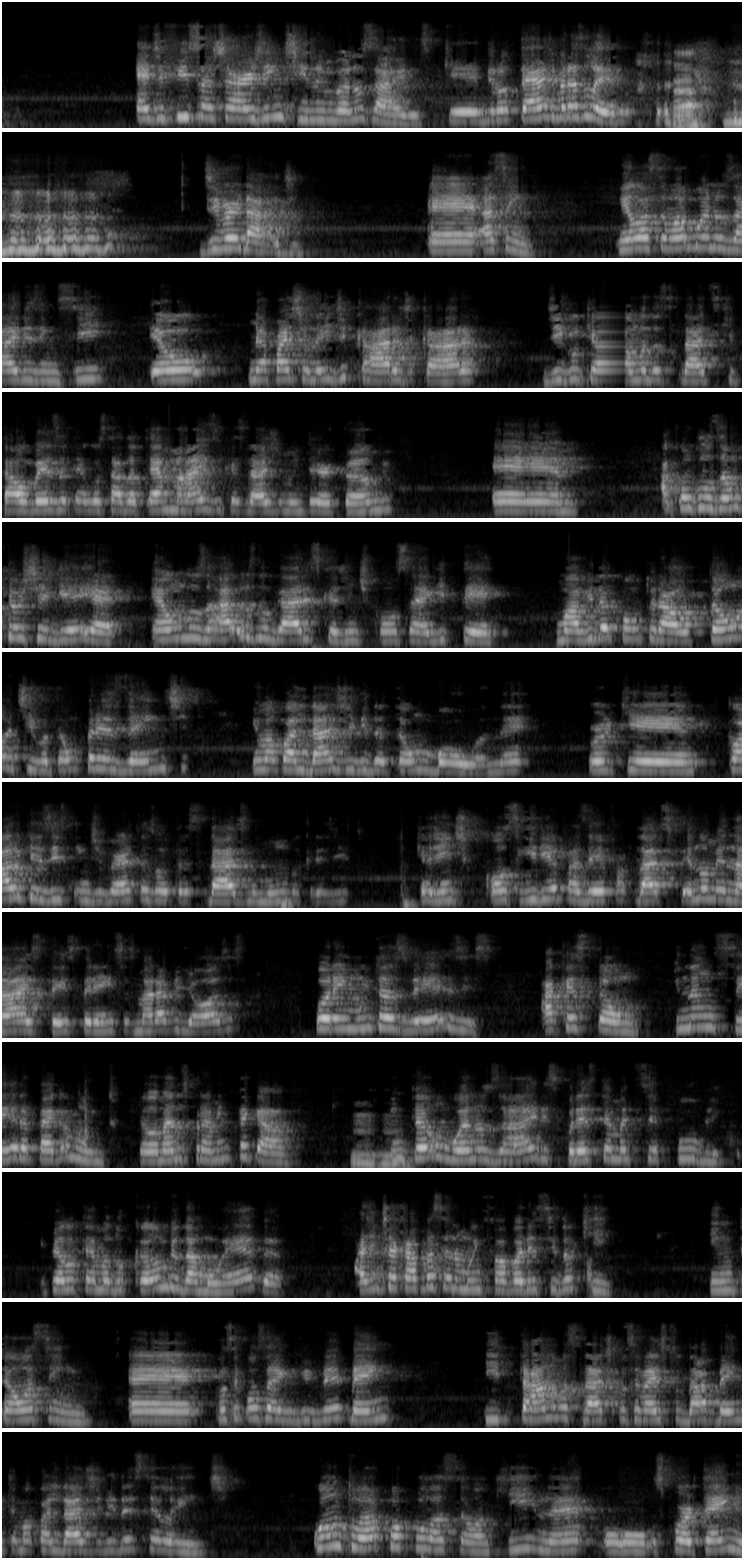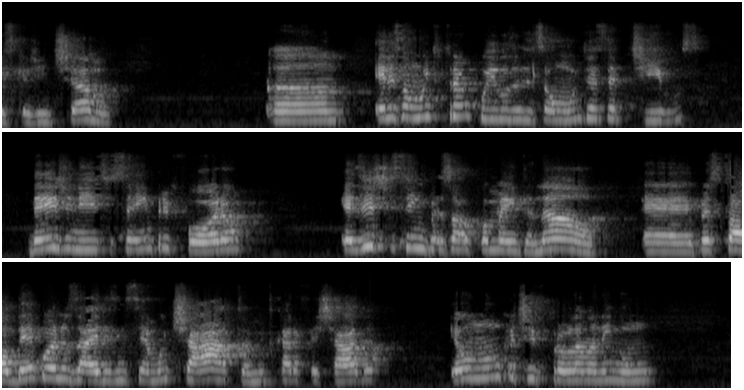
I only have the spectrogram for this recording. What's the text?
É difícil achar argentino em Buenos Aires, porque virou terra de brasileiro. Ah. de verdade. É, assim, em relação a Buenos Aires em si, eu me apaixonei de cara, de cara. Digo que é uma das cidades que talvez eu tenha gostado até mais do que a cidade do meu intercâmbio. é, a conclusão que eu cheguei é, é um dos raros lugares que a gente consegue ter uma vida cultural tão ativa, tão presente e uma qualidade de vida tão boa, né? Porque, claro que existem diversas outras cidades no mundo, acredito, que a gente conseguiria fazer faculdades fenomenais, ter experiências maravilhosas, porém, muitas vezes, a questão financeira pega muito. Pelo menos para mim pegava. Uhum. Então, Buenos Aires, por esse tema de ser público e pelo tema do câmbio da moeda, a gente acaba sendo muito favorecido aqui. Então, assim, é, você consegue viver bem e tá numa cidade que você vai estudar bem, ter uma qualidade de vida excelente. Quanto à população aqui, né, os portenhos, que a gente chama, eles são muito tranquilos, eles são muito receptivos. Desde o início sempre foram. Existe sim, pessoal comenta, não, é, o pessoal de Buenos Aires em si é muito chato, é muito cara fechada. Eu nunca tive problema nenhum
